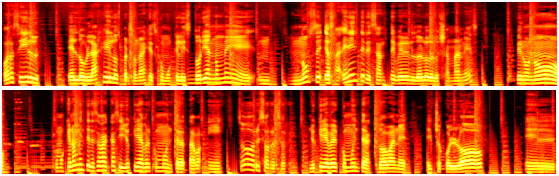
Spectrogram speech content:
Ahora sí, el, el doblaje de los personajes, como que la historia no me... No sé, o sea, era interesante ver el duelo de los chamanes, pero no como que no me interesaba casi. Yo quería ver cómo interactuaba. Y. Sorry, sorry. Yo quería ver cómo interactuaban el, el el,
